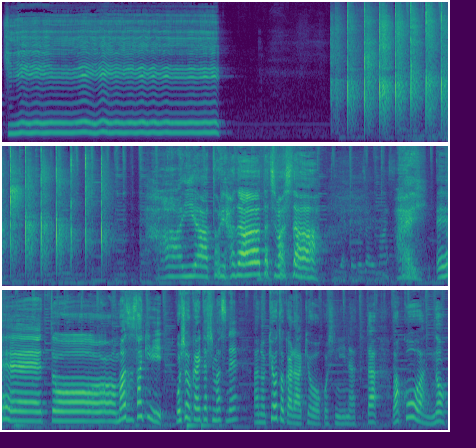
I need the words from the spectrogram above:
き。や鳥肌立ちました。ありがとうございます。はい、えー、っとまず先にご紹介いたしますね。あの京都から今日お越しになった和光庵の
